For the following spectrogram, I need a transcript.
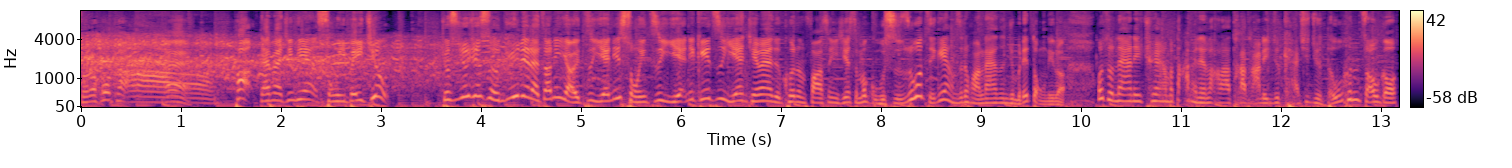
送点火烤。哎，好，但凡今天送一杯酒。就是有些时候，女的来找你要一支烟，你送一支烟，你给支烟，今晚就可能发生一些什么故事。如果这个样子的话，男人就没得动力了。我说男的全部打扮的邋邋遢遢的，就看起就都很糟糕。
